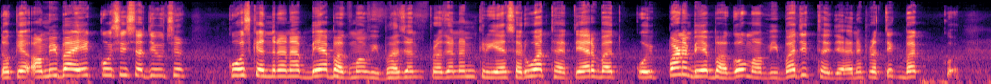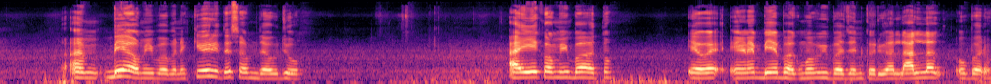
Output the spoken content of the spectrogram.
તો કે અમીબા એક કોષી સજીવ છે. કોષ કેન્દ્રના બે ભાગમાં વિભાજન, પ્રજનન ક્રિયા શરૂઆત થાય ત્યારબાદ કોઈ પણ બે ભાગોમાં વિભાજિત થઈ જાય અને પ્રત્યેક ભાગ આમ બે અમીબા બને. કેવી રીતે સમજાવું? જો. આ એક અમીબા હતો. એ હવે એણે બે ભાગમાં વિભાજન કર્યું. આ લાલ લાલ, ઊભા રહો.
